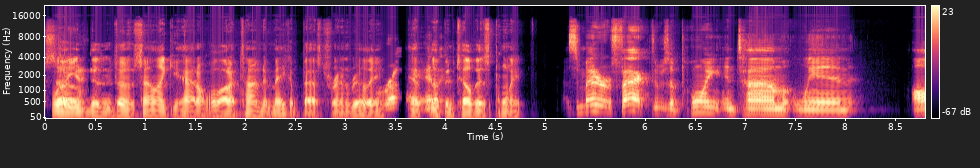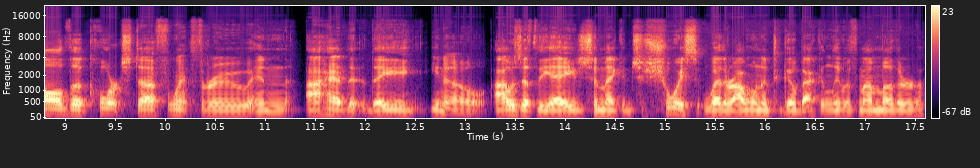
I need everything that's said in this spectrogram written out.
So well, it doesn't doesn't sound like you had a whole lot of time to make a best friend, really, Right, up, up then- until this point. As a matter of fact, there was a point in time when all the court stuff went through, and I had the, they, you know, I was at the age to make a choice whether I wanted to go back and live with my mother,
